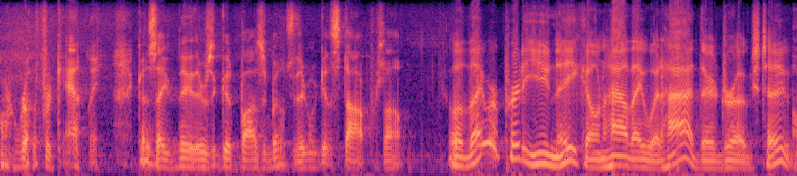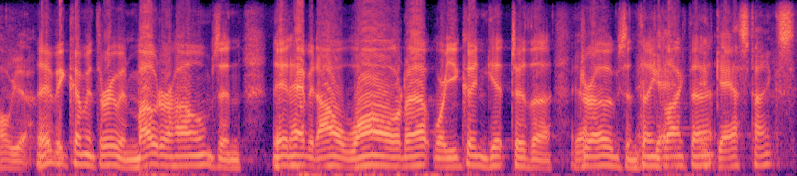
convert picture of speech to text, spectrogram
or in Rutherford County because they knew there was a good possibility they're going to get stopped for something. Well, they were pretty unique on how they would hide their drugs too. Oh, yeah. They'd be coming through in motorhomes, and they'd have it all walled up where you couldn't get to the Yeah. drugs and, things ga- like that. And gas tanks.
